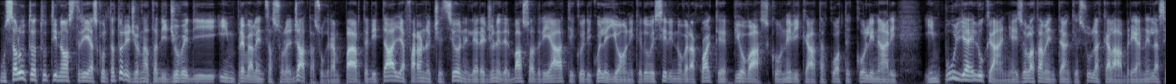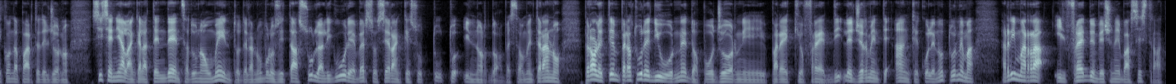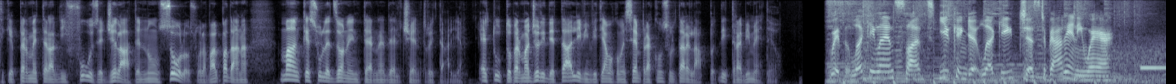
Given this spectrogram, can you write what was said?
Un saluto a tutti i nostri ascoltatori, giornata di giovedì in prevalenza soleggiata su gran parte d'Italia, faranno eccezione le regioni del basso Adriatico e di quelle ioniche dove si rinnoverà qualche piovasco, nevicata, quote collinari in Puglia e Lucania, isolatamente anche sulla Calabria nella seconda parte del giorno. Si segnala anche la tendenza ad un aumento della nuvolosità sulla Liguria e verso sera anche su tutto il nord-ovest. Aumenteranno però le temperature diurne dopo giorni parecchio freddi, leggermente anche quelle notturne, ma rimarrà il freddo invece nei bassi strati che permetterà diffuse gelate non solo sulla Valpadana ma anche sulle zone interne del centro Italia. È tutto, per maggiori dettagli vi invitiamo come sempre a consultare l'app di Trebi Meteo. With the Lucky Land slots, you can get lucky just about anywhere.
